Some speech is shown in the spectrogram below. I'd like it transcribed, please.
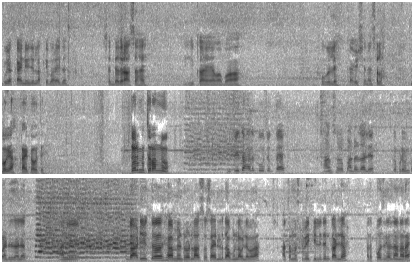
बघूया काय नियोजन लागते भरायचं. सध्या तर असं आहे. ही काय आहे बाबा? फुगले. काय विषय नाही चला. बघूया काय काय होते तर मित्रांनो इथं हालत बघू शकताय. छान सगळं पांढरे झाले कपडे पण पांढरे झाल्यात. आणि गाडी इथं ह्या मेन रोडला असं साईडला दाबून लावल्या बघा. आता मस्त वेग किल्ली त्यानं काढल्या. आता पोच घ्यायला जाणार आहे.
